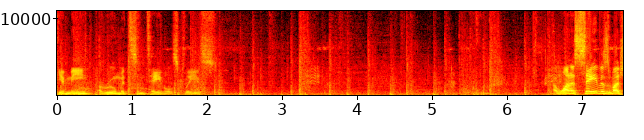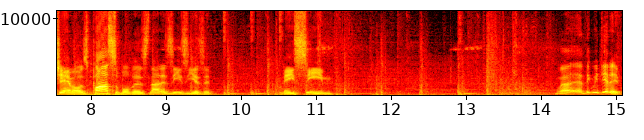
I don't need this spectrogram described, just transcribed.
Give me a room with some tables, please. I want to save as much ammo as possible, but it's not as easy as it may seem. Well, I think we did it.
